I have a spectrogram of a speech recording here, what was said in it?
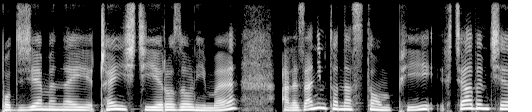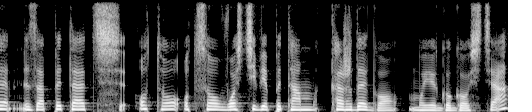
podziemnej części Jerozolimy, ale zanim to nastąpi, chciałabym Cię zapytać o to, o co właściwie pytam każdego mojego gościa,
